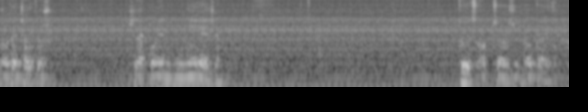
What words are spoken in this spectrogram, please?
No ten ciąg już, że tak powiem, nie jedzie. Tu jest obciążnik, ok. O,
